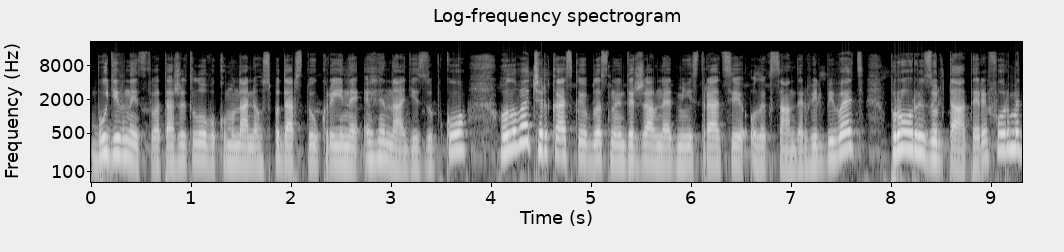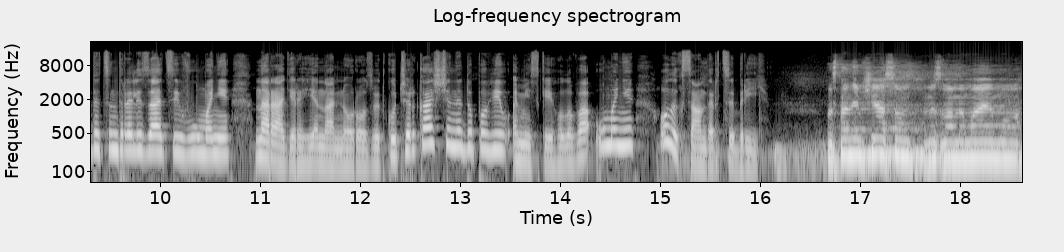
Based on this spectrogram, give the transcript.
будівництва та житлово-комунального господарства України Геннадій Зубко, голова Черкаської обласної державної адміністрації Олександр Вільбівець про результати реформи децентралізації в Умані на Раді регіонального розвитку Черкащини доповів міський голова Умані Олександр Цибрій. Останнім часом ми з вами маємо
